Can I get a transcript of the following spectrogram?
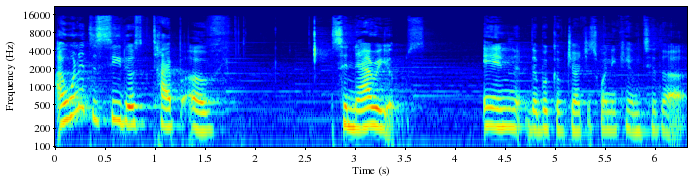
I wanted to see those type of scenarios in the book of Judges when it came to the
